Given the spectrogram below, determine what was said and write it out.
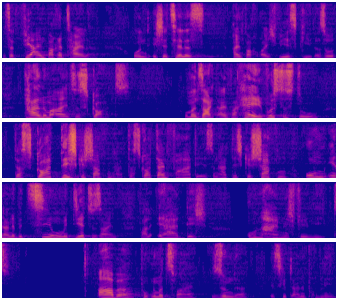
Es hat vier einfache Teile und ich erzähle es einfach euch, wie es geht. Also Teil Nummer eins ist Gott. Und man sagt einfach, hey, wusstest du, dass Gott dich geschaffen hat, dass Gott dein Vater ist und hat dich geschaffen, um in einer Beziehung mit dir zu sein, weil er dich unheimlich viel liebt. Aber, Punkt Nummer zwei, Sünder, es gibt ein Problem.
